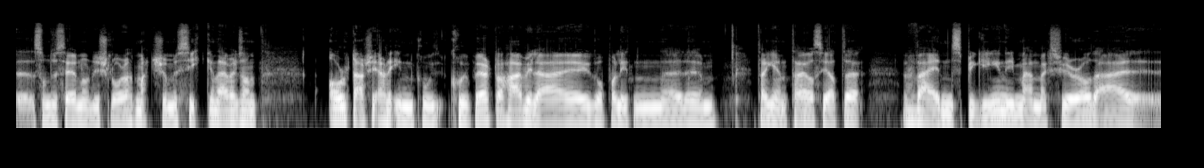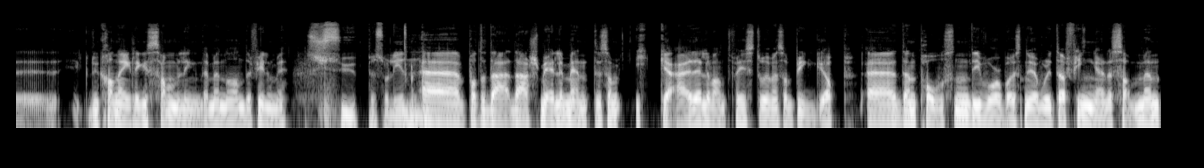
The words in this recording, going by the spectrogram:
eh, som du ser når de slår, da, matcher jo musikken. Det er veldig sånn Alt er så jævlig inkorporert, og her vil jeg gå på en liten uh, tangent her og si at eh, verdensbyggingen i Man Max Fury Road er eh, Du kan egentlig ikke sammenligne det med noen andre filmer. Supersolid. Eh, på at det, er, det er så mye elementer som ikke er relevant for historien, men som bygger opp. Eh, den posen de Warboysene gjør, hvor de tar fingrene sammen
